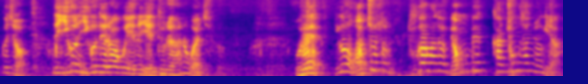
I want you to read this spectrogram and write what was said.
그죠? 근데 이건 이거대로 하고 얘는 얘대로 하는 거야 지금. 왜? 이건 어쩔 수 없. 누가 봐도 명백한 총선용이야.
